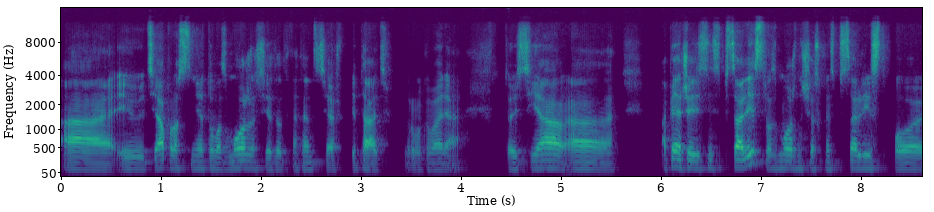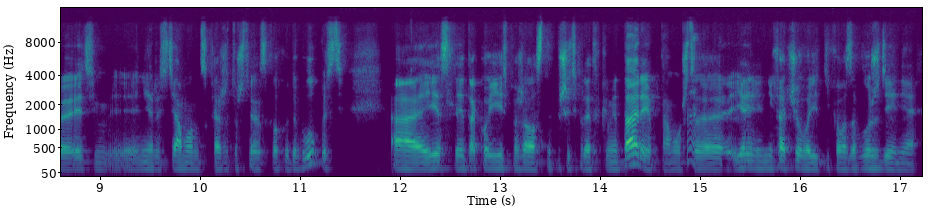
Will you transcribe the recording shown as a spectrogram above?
а, и у тебя просто нет возможности этот контент в себя впитать, грубо говоря. То есть я, а, опять же, я здесь не специалист, возможно, сейчас какой-нибудь специалист по этим э, нейросетям, он скажет, что я сказал какую-то глупость. А, Если такой есть, пожалуйста, напишите про это в комментарии, потому что я не хочу вводить никого в заблуждение.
